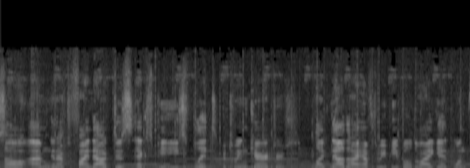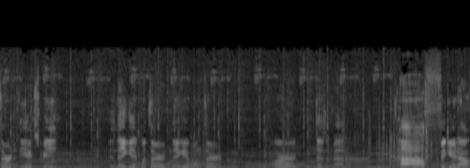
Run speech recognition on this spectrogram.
So, I'm gonna have to find out, does XP split between characters? Like, now that I have three people, do I get one-third of the XP? And they get one-third, and they get one-third? Or does it matter? I'll figure it out.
